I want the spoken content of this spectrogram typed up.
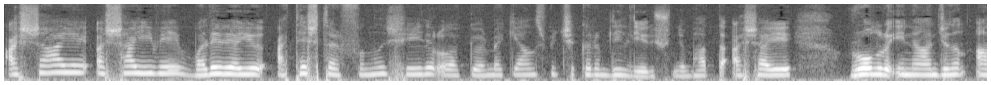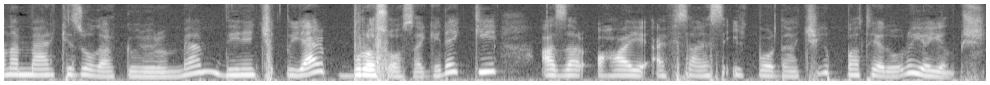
Aşağıya, aşağıyı ve Valeria'yı ateş tarafını şeyler olarak görmek yanlış bir çıkarım değil diye düşündüm. Hatta aşağıyı Roller inancının ana merkezi olarak görüyorum ben. Dinin çıktığı yer burası olsa gerek ki Azar Ohio efsanesi ilk buradan çıkıp batıya doğru yayılmış.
